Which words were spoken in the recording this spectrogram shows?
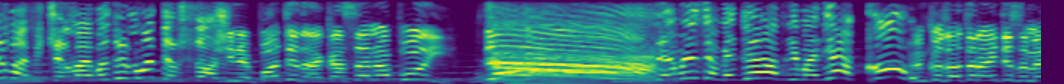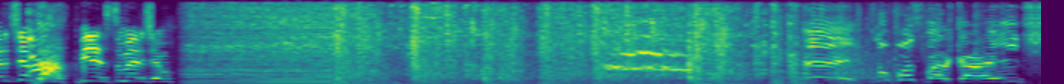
el va fi cel mai bătrân Watterson Și ne poate da casa înapoi Da! Trebuie să mergem la primărie acum Încă o dată înainte să mergem? Bine, să mergem Hei, nu poți parca aici?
